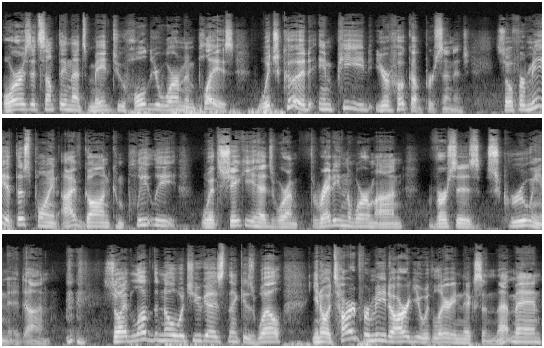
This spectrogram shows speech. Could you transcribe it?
Or is it something that's made to hold your worm in place, which could impede your hookup percentage? So for me at this point, I've gone completely with shaky heads where I'm threading the worm on versus screwing it on. so I'd love to know what you guys think as well. You know, it's hard for me to argue with Larry Nixon. That man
